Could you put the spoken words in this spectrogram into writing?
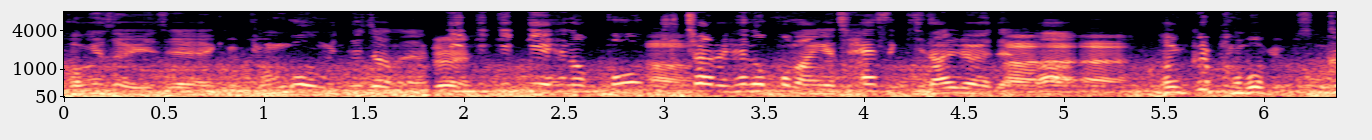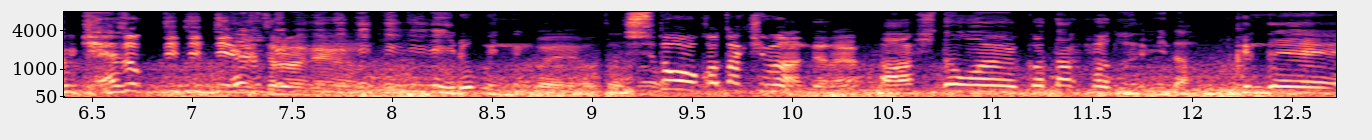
거기서 이제 그 경고음이 뜨잖아요. 네. 띠띠띠띠 해놓고 어. 주차를 해놓고 만약에 차에서 기다려야 된다. 아, 아, 아. 그럼 끌 방법이 없어요. 그 계속 띠띠띠를 계속 들어야 돼요. 띠띠띠띠 이러고 있는 거예요. 그래서 시동을 껐다 키면 안 되나요? 아 시동을 껐다 켜도 됩니다. 근데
